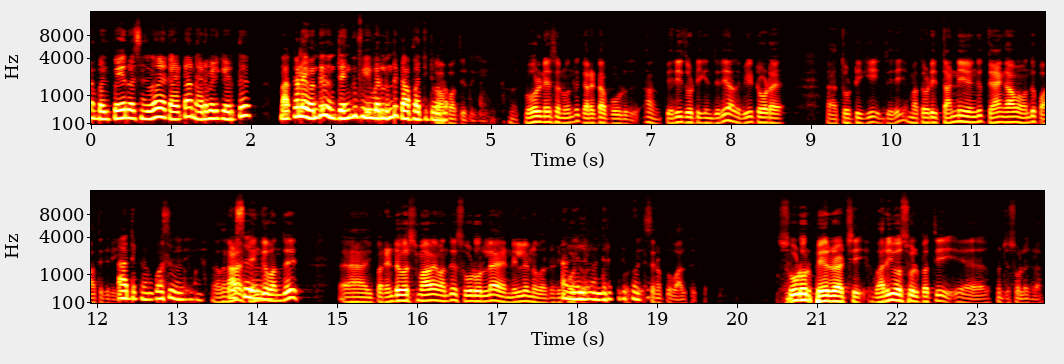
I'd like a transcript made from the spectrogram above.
நம்ம பேர் வச்சு கரெக்டாக நடவடிக்கை எடுத்து மக்களை வந்து டெங்கு ஃபீவர்லேருந்து காப்பாற்றிட்டு வரோம் குளோரினேஷன் வந்து கரெக்டாக போடுது. பெரிய தொட்டிக்கும் சரி அந்த வீட்டோட தொட்டிக்கு சரி மற்றபடி தண்ணி எங்கு தேங்காமல் வந்து பார்த்துக்கிறீங்க கொசு அதனால டெங்கு வந்து இப்ப ரெண்டு வருஷமாவே வந்து சூலூர்ல நெல்லுன்னு ரிப்போர்ட் சிறப்பு வாழ்த்துக்கள். சூலூர் பேரூராட்சி வரி வசூல் அஹ், கொஞ்சம் சொல்லுங்களேன்.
